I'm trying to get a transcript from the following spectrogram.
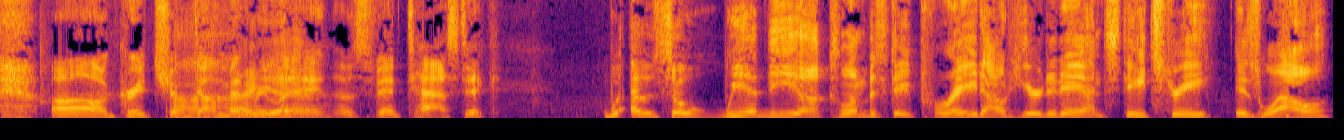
Oh, great trip down memory yeah. lane. That was fantastic. Uh, So we had the uh, Columbus Day Parade out here today on State Street as well,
